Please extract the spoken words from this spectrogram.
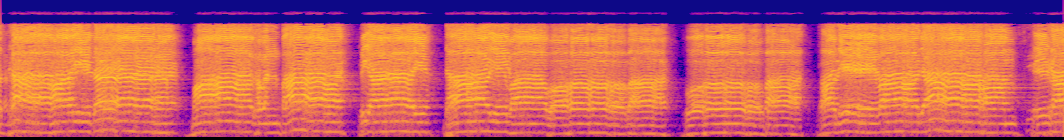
श्रद्धायित। माघवन्पा प्रियाय दाय वावः वा ओह वा वाजे वाजाहम् ईशा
